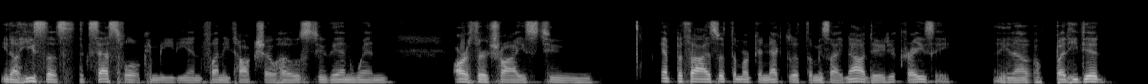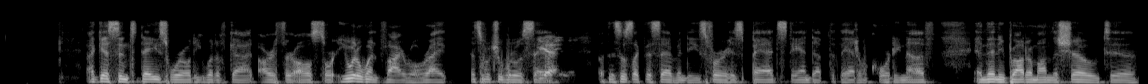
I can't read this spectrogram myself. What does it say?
you know, he's a successful comedian, funny talk show host who then, when Arthur tries to empathize with them or connect with them, he's like, no, dude, you're crazy, you know. But he did I guess in today's world, he would have got Arthur all sort. He would have went viral, right? That's what you would have said. Yeah. But this was like the 70s for his bad stand-up that they had a recording of, and then he brought him on the show to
